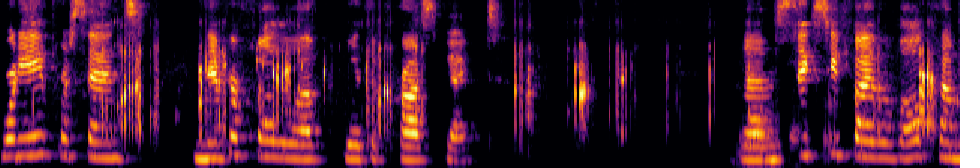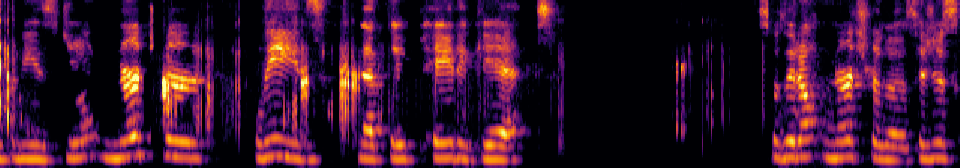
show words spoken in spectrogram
48% never follow up with a prospect. Um, 65 of all companies don't nurture leads that they pay to get. So they don't nurture those. They just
